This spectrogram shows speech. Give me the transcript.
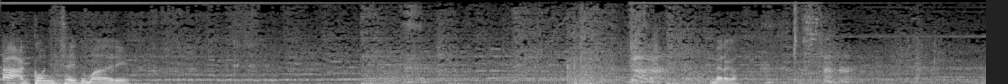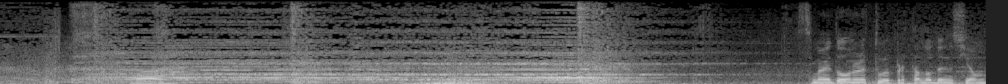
¡Ah, concha de tu madre! Verga. Encima de no le estuve prestando atención.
